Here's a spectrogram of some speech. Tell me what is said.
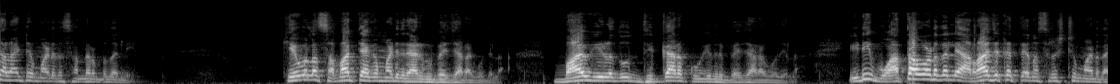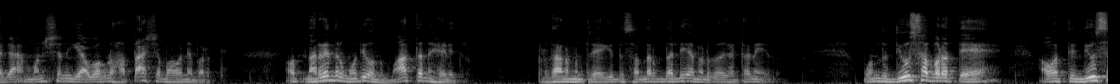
ಗಲಾಟೆ ಮಾಡಿದ ಸಂದರ್ಭದಲ್ಲಿ ಕೇವಲ ಸಭಾತ್ಯಾಗ ಮಾಡಿದರೆ ಯಾರಿಗೂ ಬೇಜಾರಾಗೋದಿಲ್ಲ. ಬಾವಿಗೆ ಇಳಿದು ಧಿಕ್ಕಾರ ಹೋಗಿದ್ರೆ ಬೇಜಾರಾಗೋದಿಲ್ಲ. ಇಡೀ ವಾತಾವರಣದಲ್ಲಿ ಅರಾಜಕತೆಯನ್ನು ಸೃಷ್ಟಿ ಮಾಡಿದಾಗ ಮನುಷ್ಯನಿಗೆ ಯಾವಾಗಲೂ ಹತಾಶ ಭಾವನೆ ಬರುತ್ತೆ. ಅವತ್ತು ನರೇಂದ್ರ ಮೋದಿ ಒಂದು ಮಾತನ್ನು ಹೇಳಿದರು. ಪ್ರಧಾನಮಂತ್ರಿಯಾಗಿದ್ದ ಸಂದರ್ಭದಲ್ಲಿಯೇ ನಡೆದ ಘಟನೆ ಇದು. ಒಂದು ದಿವಸ ಬರುತ್ತೆ, ಅವತ್ತಿನ ದಿವಸ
